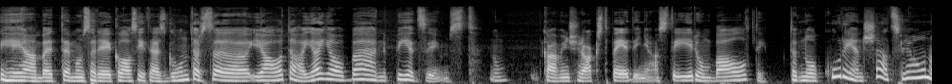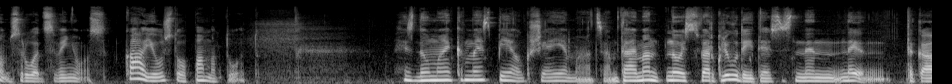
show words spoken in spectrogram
Jā, bet mums arī klausītājs Gunters jautā, ja jau bērni piedzimst, nu, kā viņš raksta pēdiņās, tīri un balti, tad no kurien šāds ļaunums rodas viņos? Kā jūs to pamatotu? Es domāju, ka mēs pieaugušie iemācām. Tā ir man, nu, es varu kļūdīties. Es ne, ne, kā,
